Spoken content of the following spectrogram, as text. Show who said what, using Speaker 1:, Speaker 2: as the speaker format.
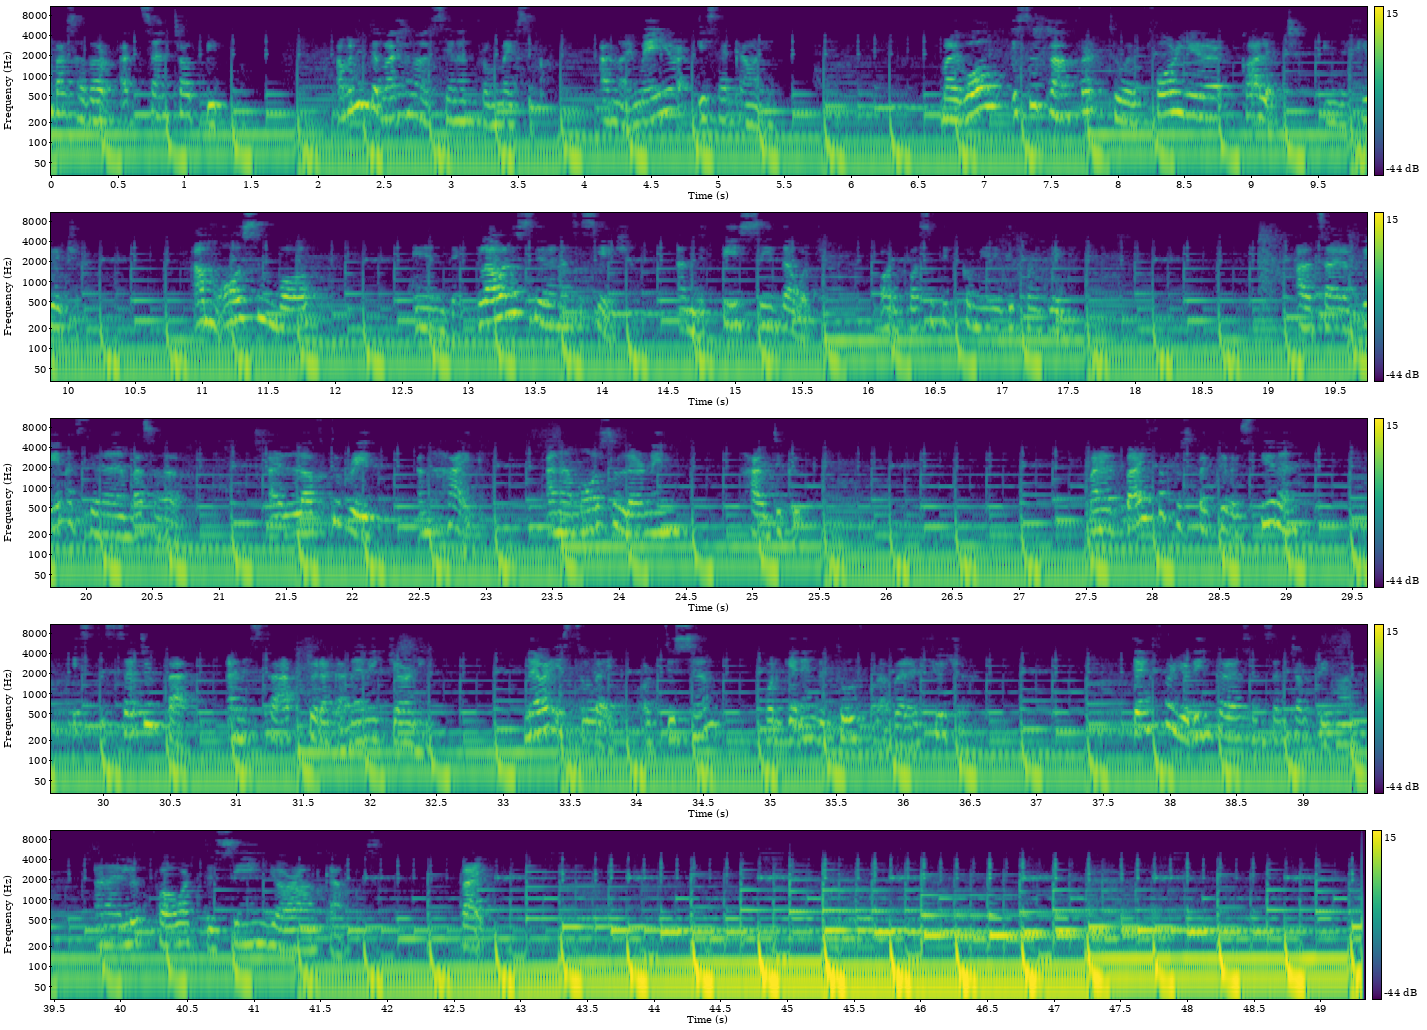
Speaker 1: ambassador at Central Piedmont. I'm an international student from Mexico, and my major is accounting. My goal is to transfer to a four-year college in the future. I'm also involved in the Global Student Association and the PCW, or Positive Community for Women. Outside of being a student ambassador, I love to read and hike, and I'm also learning how to cook. Advice to prospective student is to set your path and start your academic journey. Never is too late or too soon for getting the tools for a better future. Thanks for your interest in Central Piedmont, and I look forward to seeing you around campus.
